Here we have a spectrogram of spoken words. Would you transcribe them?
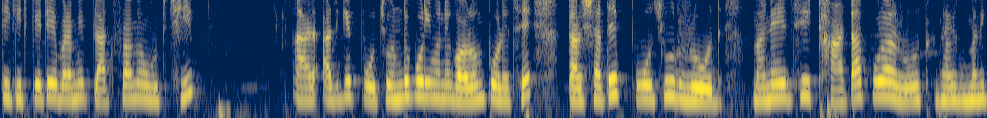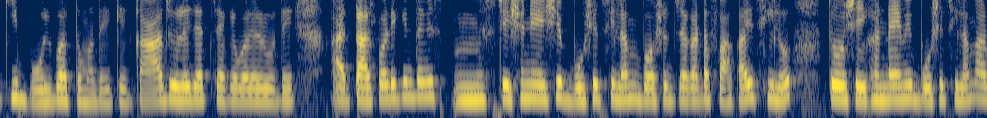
টিকিট কেটে এবার আমি প্ল্যাটফর্মে উঠছি। আর আজকে প্রচণ্ড পরিমাণে গরম পড়েছে, তার সাথে প্রচুর রোদ। মানে যে ঠাটা পোড়া রোদ মানে কি বলব আর তোমাদেরকে, গা জ্বলে যাচ্ছে একেবারে রোদে। আর তারপরে কিন্তু আমি স্টেশনে এসে বসেছিলাম, বসার জায়গাটা ফাঁকাই ছিল, তো সেইখানটায় আমি বসেছিলাম। আর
